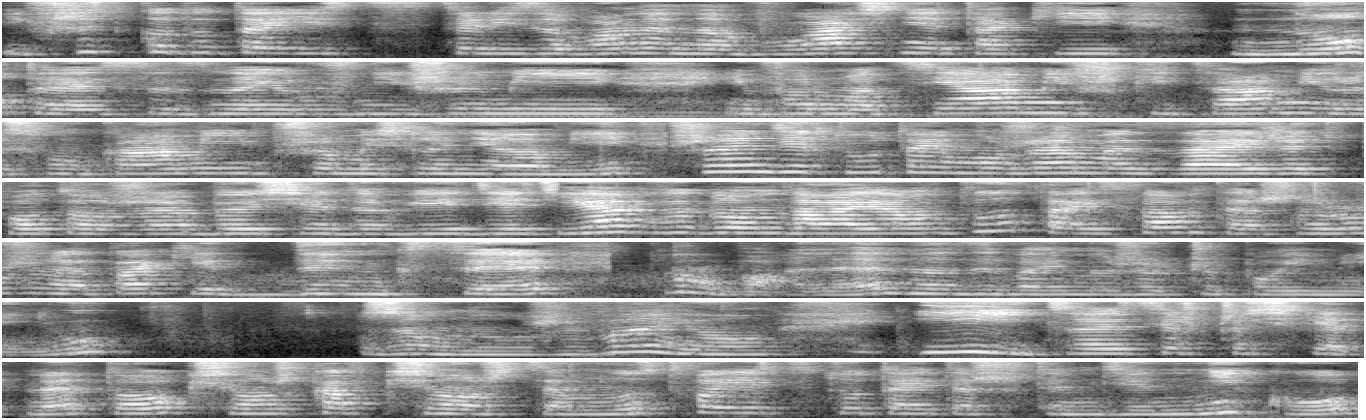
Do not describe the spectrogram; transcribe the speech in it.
I wszystko tutaj jest stylizowane na właśnie taki notes z najróżniejszymi informacjami, szkicami, rysunkami, przemyśleniami. Wszędzie tutaj możemy zajrzeć po to, żeby się dowiedzieć, jak wyglądają. Tutaj są też różne takie dynksy, robale, nazywajmy rzeczy po imieniu że one używają. I co jest jeszcze świetne, to książka w książce. Mnóstwo jest tutaj też w tym dzienniku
